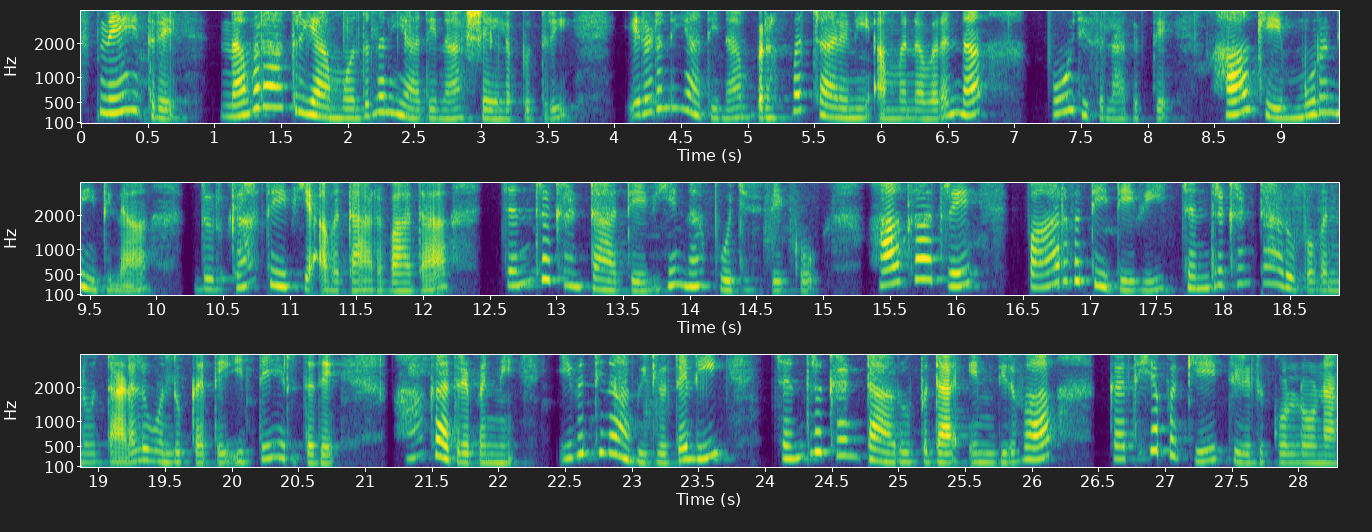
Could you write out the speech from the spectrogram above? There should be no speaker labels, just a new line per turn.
ಸ್ನೇಹಿತರೆ, ನವರಾತ್ರಿಯ ಮೊದಲನೆಯ ದಿನ ಶೈಲಪುತ್ರಿ, ಎರಡನೆಯ ದಿನ ಬ್ರಹ್ಮಚಾರಿಣಿ ಅಮ್ಮನವರನ್ನು ಪೂಜಿಸಲಾಗುತ್ತೆ. ಹಾಗೆ ಮೂರನೇ ದಿನ ದುರ್ಗಾದೇವಿಯ ಅವತಾರವಾದ ಚಂದ್ರಘಂಟಾ ದೇವಿಯನ್ನು ಪೂಜಿಸಬೇಕು. ಹಾಗಾದರೆ ಪಾರ್ವತಿ ದೇವಿ ಚಂದ್ರಘಂಟಾ ರೂಪವನ್ನು ತಾಳಲು ಒಂದು ಕತೆ ಇದ್ದೇ ಇರುತ್ತದೆ. ಹಾಗಾದರೆ ಬನ್ನಿ, ಇವತ್ತಿನ ವಿಡಿಯೋದಲ್ಲಿ ಚಂದ್ರಘಂಟಾ ರೂಪದ ಎಂದಿರುವ ಕಥೆಯ ಬಗ್ಗೆ ತಿಳಿದುಕೊಳ್ಳೋಣ.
